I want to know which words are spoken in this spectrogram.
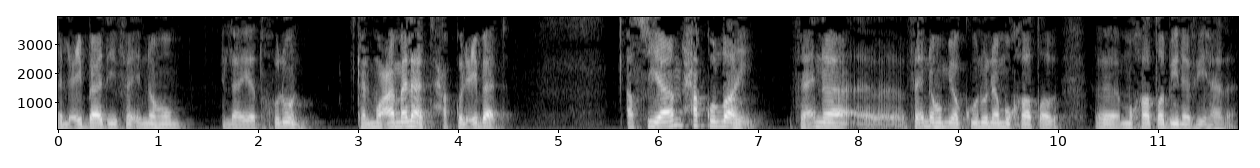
العباد فإنهم لا يدخلون. كالمعاملات حق العباد. الصيام حق الله. فإن فإنهم يكونون مخاطب مخاطبين في هذا.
